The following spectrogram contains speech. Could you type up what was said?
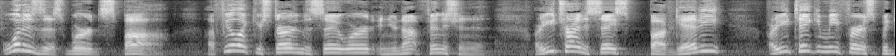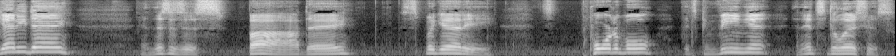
"What is this word spa?" I feel like you're starting to say a word and you're not finishing it. Are you trying to say spaghetti? Are you taking me for a spaghetti day? And this is a spa day spaghetti. It's portable, it's convenient, and it's delicious.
